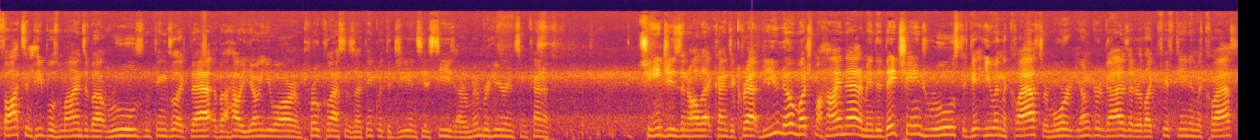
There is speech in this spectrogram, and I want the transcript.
thoughts in people's minds about rules and things like that, about how young you are in pro classes. I think with the GNCCs, I remember hearing some kind of changes and all that kinds of crap. Do you know much behind that? I mean, did they change rules to get you in the class, or more younger guys that are like 15 in the class?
